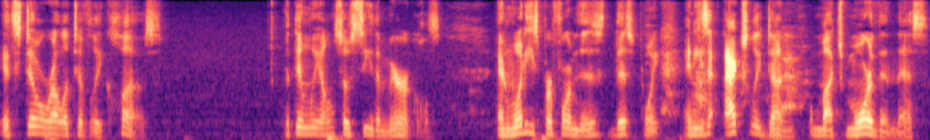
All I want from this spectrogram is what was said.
it's still relatively close. But then we also see the miracles, and what he's performed this this point, and he's actually done much more than this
